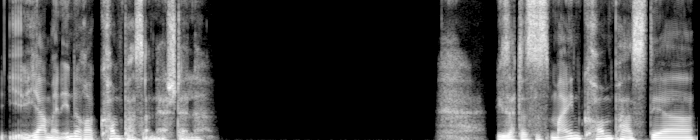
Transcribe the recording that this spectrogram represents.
ja, mein innerer Kompass an der Stelle. Wie gesagt, das ist mein Kompass, der,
